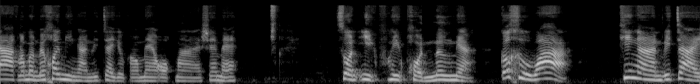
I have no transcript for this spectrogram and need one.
ยากแล้วมันไม่ค่อยมีงานวิจัยเกี่ยวกับแมวออกมาใช่ไหมส่วนอีกเหตุผลหนึ่งเนี่ยก็คือว่าที่งานวิจัย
